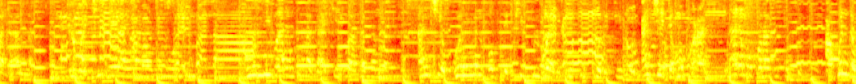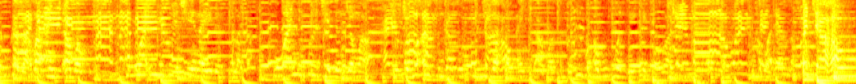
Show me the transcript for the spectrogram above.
haba da Allah. Da baki ɗaya rayuwa na zama wani. Komi ba dan talaka ake ba kasan nan an ce government of the people by the people for the people. An ce democracy. Ina democracy take? Abin da kuka zaba an kyaba ku. Kowa in ya zo ya ce yana yi don talaka kowa in ya zo ya ce don jama'a to jama'an sun fito sun yi zaɓen an kyaba su. Ka duba abubuwan da yake faruwa da haba da Allah. Wanke hau.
